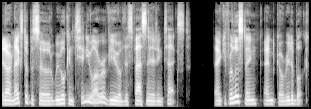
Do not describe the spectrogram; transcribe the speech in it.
In our next episode, we will continue our review of this fascinating text. Thank you for listening, and go read a book.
